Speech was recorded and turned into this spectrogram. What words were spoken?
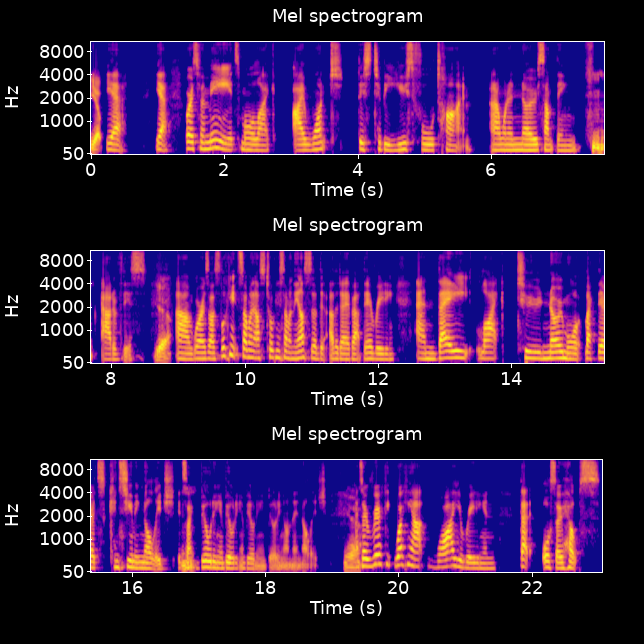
Yep. Yeah. Yeah. Whereas for me, it's more like I want this to be useful time. And I want to know something out of this. Yeah. Um, whereas I was looking at someone else, talking to someone else the other day about their reading, and they like to know more, like they're it's consuming knowledge. It's Mm. like building and building and building and building on their knowledge. Yeah. And so rec- working out why you're reading, and that also helps,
